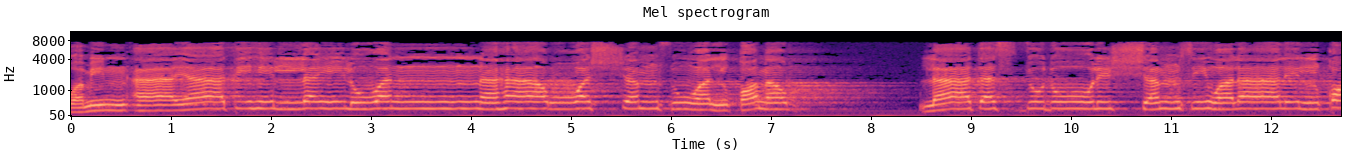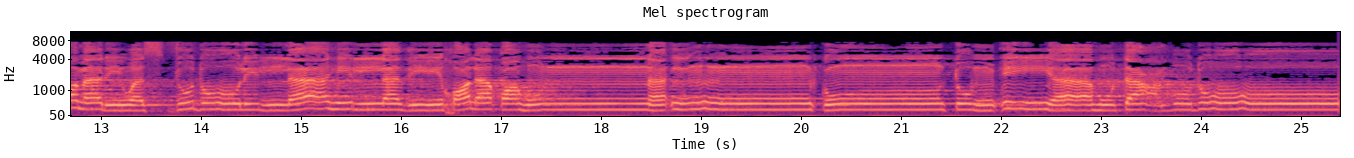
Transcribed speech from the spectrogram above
ومن آياته الليل والنهار والشمس والقمر لا تسجدوا للشمس ولا للقمر واسجدوا لله الذي خلقهن إن كنتم إياه تعبدون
